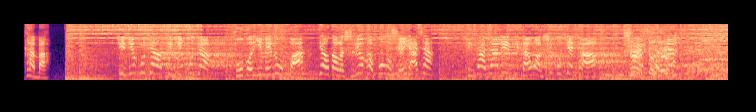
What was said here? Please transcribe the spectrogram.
看吧。紧急呼叫！紧急呼叫！福伯因为路滑掉到了十六号公路悬崖下，请大家立即赶往事故现场。是小军。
